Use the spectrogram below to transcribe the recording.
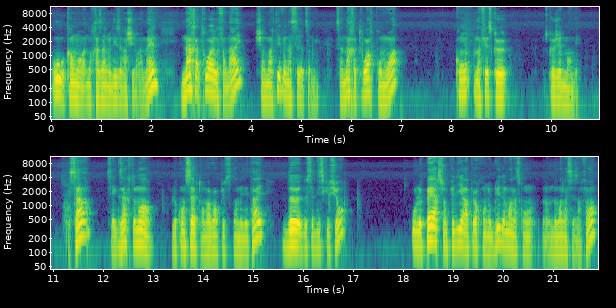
ou comme nous Chazal nous disent, Rachid le ramène, le fanai, shamati C'est un nachatroir pour moi qu'on a fait ce que, ce que j'ai demandé. Et ça, c'est exactement le concept, on va voir plus dans les détails, de, de cette discussion, où le père, si on peut dire, a peur qu'on oublie, demande à, ce qu'on, demande à ses enfants,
